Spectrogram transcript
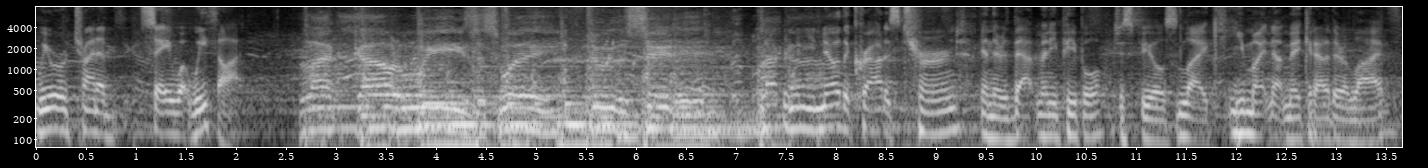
we were trying to say what we thought. Blackout weaves its way through the city. When you know the crowd has turned and there's that many people, it just feels like you might not make it out of there alive.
